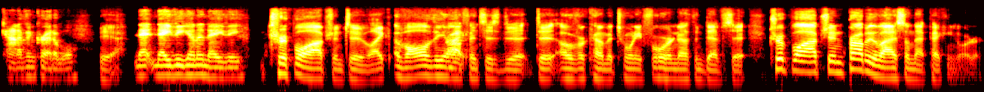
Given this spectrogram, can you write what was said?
kind of incredible. Yeah. Na- Navy gonna Navy. triple option too. Like of all of the Right. offenses to to overcome a twenty four nothing deficit, triple option probably last on that pecking order.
